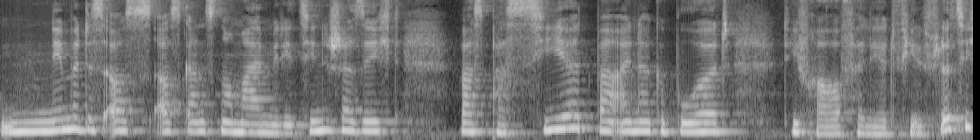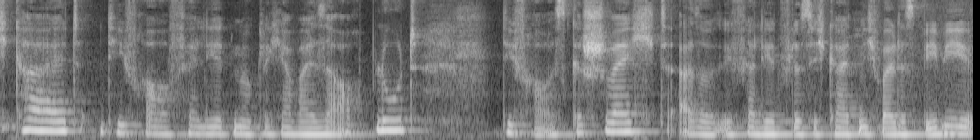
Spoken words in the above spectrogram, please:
nehmen wir das aus, aus ganz normal medizinischer Sicht. Was passiert bei einer Geburt? Die Frau verliert viel Flüssigkeit, die Frau verliert möglicherweise auch Blut. Die Frau ist geschwächt, also sie verliert Flüssigkeit nicht, weil das Baby,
